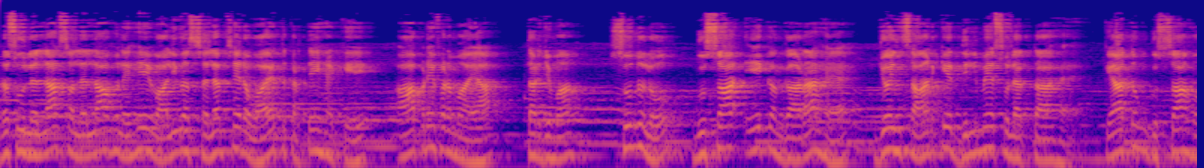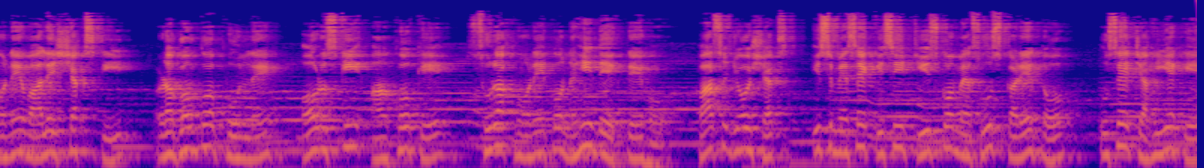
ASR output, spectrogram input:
रसूलुल्लाह सल्लल्लाहु अलैहि वसल्लम से रवायत करते हैं कि आपने फरमाया, तर्जमा, सुन लो, गुस्सा एक अंगारा है जो इंसान के दिल में सुलगता है। क्या तुम गुस्सा होने वाले शख्स की रगों को फूलने और उसकी आँखों के सुरख होने को नहीं देखते हो? बस जो शख्स इसमें से किसी चीज़ को महसूस करे तो उसे चाहिए कि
